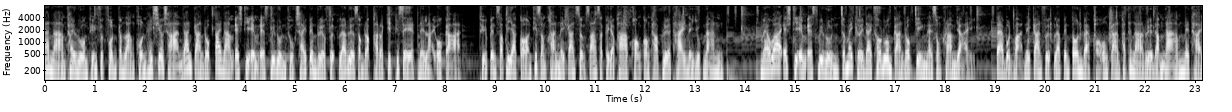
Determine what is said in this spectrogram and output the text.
น่านน้ำไทยรวมถึงฝึกฝนกำลังพลให้เชี่ยวชาญด้านการรบใต้น้ำ HTMS วิรุณถูกใช้เป็นเรือฝึกและเรือสำหรับภารกิจพิเศษในหลายโอกาส ถือเป็นทรัพยากรที่สำคัญในการเสริมสร้างศักยภาพของกองทัพเรือไทยในยุคนั้น แม้ว่า HTMS วิรุณจะไม่เคยได้เข้าร่วมการรบจริงในสงครามใหญ่แต่บทบาทในการฝึกและเป็นต้นแบบขององค์การพัฒนาเรือดำน้ำในไทย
